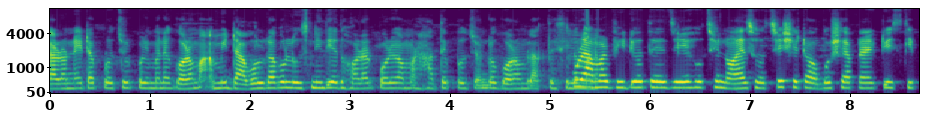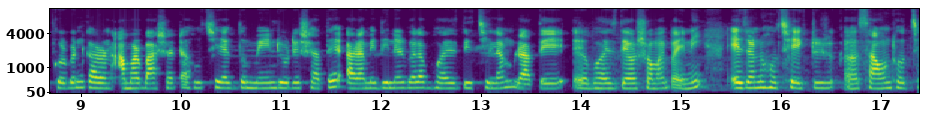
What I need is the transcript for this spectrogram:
কারণ এটা প্রচুর পরিমাণে গরম। আমি ডাবল ডাবল লুসনি দিয়ে ধরার পরেও আমার হাতে প্রচণ্ড গরম লাগতেছিল। পুরো আমার ভিডিওতে যে হচ্ছে নয়েজ হচ্ছে সেটা অবশ্যই আপনারা একটু স্কিপ করবেন। কারণ আমার বাসাটা হচ্ছে একদম মেইন রোডের সাথে আর আমি দিনের বেলা ভয়েস দিচ্ছিলাম রাতে ভয়েস দেওয়ার সময় পাইনি। এই জন্য হচ্ছে একটু সাউন্ড হচ্ছে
